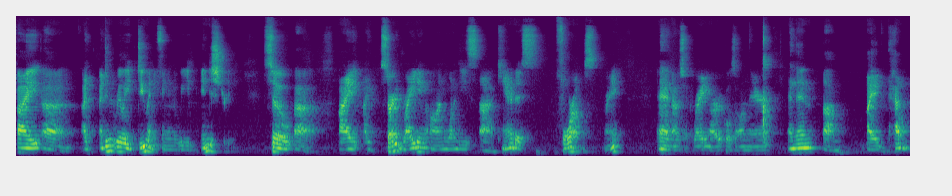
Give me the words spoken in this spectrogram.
I uh, I I didn't really do anything in the weed industry. So uh, I I started writing on one of these uh, cannabis forums, right? And I was like writing articles on there, and then um, I had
